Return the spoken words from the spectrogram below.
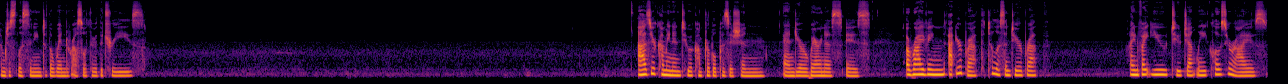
I'm just listening to the wind rustle through the trees. As you're coming into a comfortable position and your awareness is arriving at your breath to listen to your breath, I invite you to gently close your eyes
